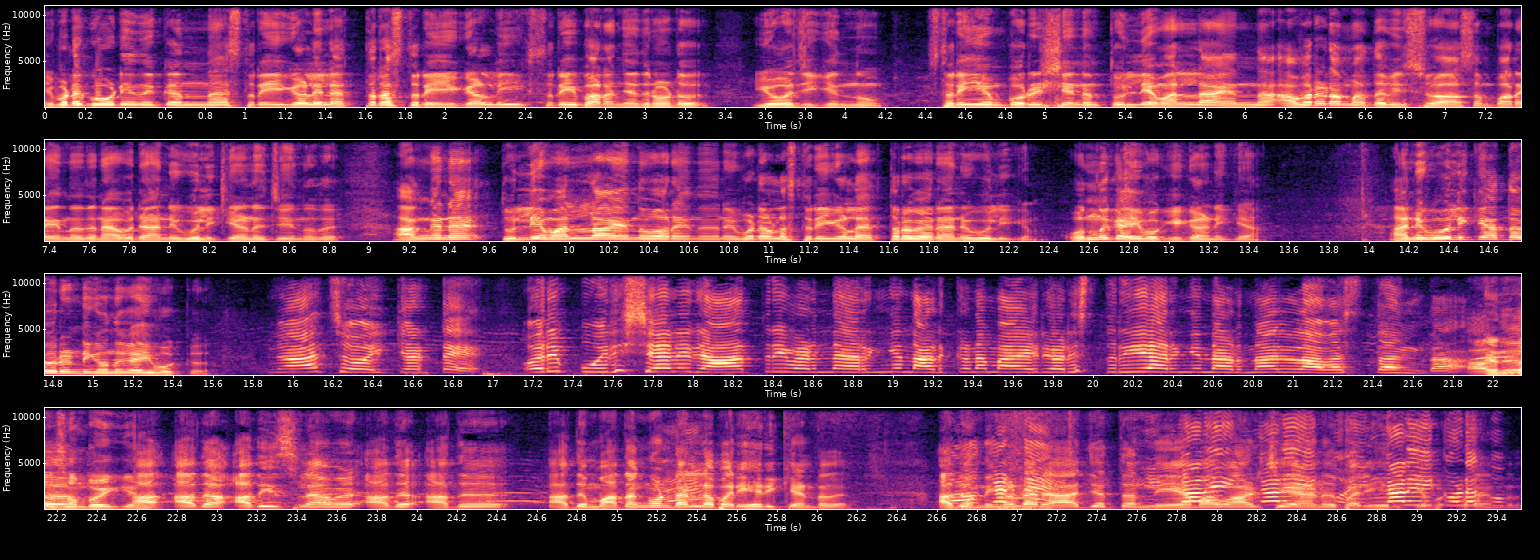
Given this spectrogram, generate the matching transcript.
ഇവിടെ കൂടി നിൽക്കുന്ന സ്ത്രീകളിൽ എത്ര സ്ത്രീകൾ ഈ സ്ത്രീ പറഞ്ഞതിനോട് യോജിക്കുന്നു? സ്ത്രീയും പുരുഷനും തുല്യമല്ല എന്ന അവരുടെ മതവിശ്വാസം പറയുന്നതിന് അവർ അനുകൂലിക്കുകയാണ് ചെയ്യുന്നത്. അങ്ങനെ തുല്യമല്ല എന്ന് പറയുന്നതിന് ഇവിടെയുള്ള സ്ത്രീകളെ എത്ര പേര് അനുകൂലിക്കും? ഒന്ന് കൈപൊക്കി കാണിക്കുക. അനുകൂലിക്കാത്തവരുണ്ടെങ്കിൽ ഒന്ന് കൈവെക്ക്. ചോദിക്കട്ടെ? ഒരു പുരുഷന് രാത്രി ഇവിടുന്ന് ഇറങ്ങി നടക്കണമായൊരു ഒരു സ്ത്രീ ഇറങ്ങി നടന്നാലുള്ള അവസ്ഥ എന്താ? എന്താ സംഭവിക്കുക? അ- അത് അത് ഇസ്ലാം അത് അത് അത് മതം കൊണ്ടല്ല പരിഹരിക്കേണ്ടത്. അത് നിങ്ങളുടെ രാജ്യത്തെ നിയമവാഴ്ചയാണ് പരിഹരിക്കപ്പെടേണ്ടത്.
